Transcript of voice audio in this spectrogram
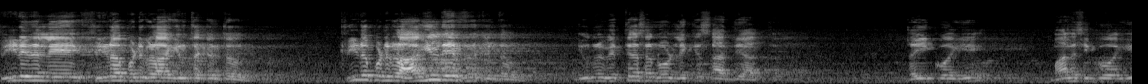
ಕ್ರೀಡೆಯಲ್ಲಿ ಕ್ರೀಡಾಪಟುಗಳಾಗಿರ್ತಕ್ಕಂಥವ್ರು. ಕ್ರೀಡಾಪಟುಗಳಾಗಿಲ್ಲದೆ ಇರ್ತಕ್ಕಂಥವ್ರು. ಇವ್ರ ವ್ಯತ್ಯಾಸ ನೋಡಲಿಕ್ಕೆ ಸಾಧ್ಯ ಆಗ್ತದೆ. ದೈಹಿಕವಾಗಿ, ಮಾನಸಿಕವಾಗಿ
